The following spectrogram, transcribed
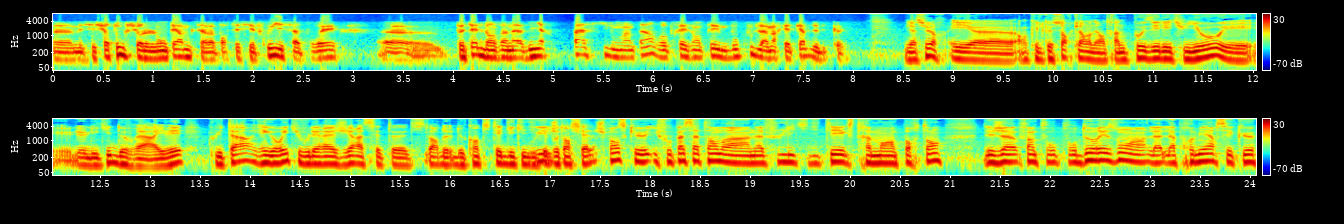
Euh, mais c'est surtout sur le long terme que ça va porter ses fruits et ça pourrait euh, peut-être dans un avenir pas si lointain représenter beaucoup de la market cap de Bitcoin. Bien sûr, et euh, en quelque sorte là on est en train de poser les tuyaux et le liquide devrait arriver plus tard. Grégory, tu voulais réagir à cette euh, histoire de, de quantité de liquidité potentielle? Je, pense qu'il ne faut pas s'attendre à un afflux de liquidité extrêmement important. Déjà, enfin pour, pour deux raisons. Hein. La, la, première, c'est que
